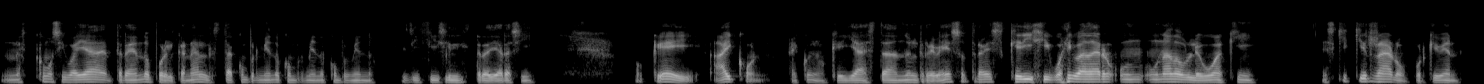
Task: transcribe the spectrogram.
no es como si vaya trayendo por el canal, está comprimiendo, comprimiendo, comprimiendo. Es difícil tradear así. Ok, Icon. Icon, ok, ya está dando el revés otra vez. ¿Qué dije? Igual iba a dar una W aquí. Es que aquí es raro, porque vean,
